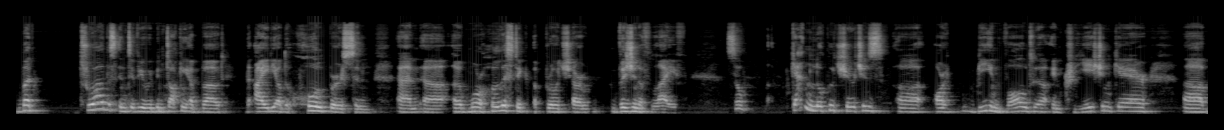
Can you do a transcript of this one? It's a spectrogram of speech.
But throughout this interview, we've been talking about the idea of the whole person and uh, a more holistic approach or vision of life. So, can local churches uh, or be involved uh, in creation care, uh,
